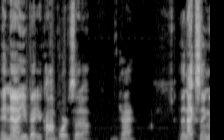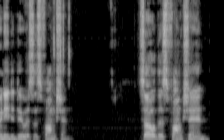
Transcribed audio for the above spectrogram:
And now you've got your COM port set up. Okay? The next thing we need to do is this function. So this function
